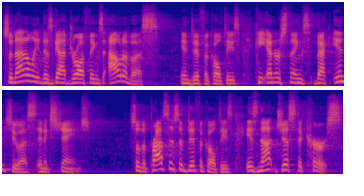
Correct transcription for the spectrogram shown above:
So not only does God draw things out of us in difficulties, He enters things back into us in exchange. So the process of difficulties is not just a curse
